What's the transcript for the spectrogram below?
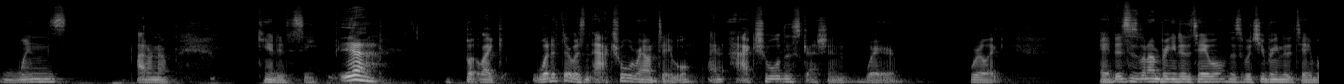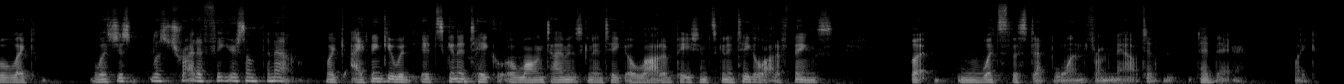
wins? I don't know. Candidacy. Yeah, but like what if there was an actual roundtable an actual discussion where we're like hey this is what i'm bringing to the table. This is what you bring to the table. Like let's just let's try to figure something out. Like i think it would it's to take a long time and it's to take a lot of patience. It's to take a lot of things. But what's the step one from now to, to there? Like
